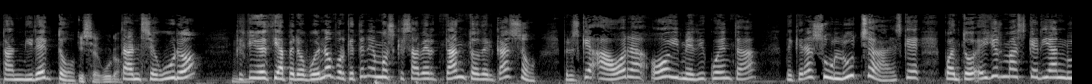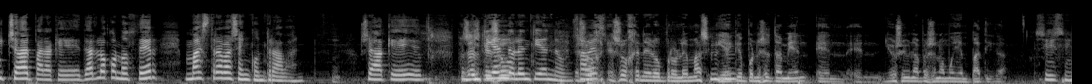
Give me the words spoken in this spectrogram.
tan directo, y seguro. tan seguro, que es que yo decía, pero bueno, ¿por qué tenemos que saber tanto del caso? Pero es que ahora, hoy me di cuenta de que era su lucha. Es que cuanto ellos más querían luchar para que darlo a conocer, más trabas se encontraban. O sea que pues lo entiendo, lo entiendo. Eso, generó problemas y hay que ponerse también en, Yo soy una persona muy empática. Sí, sí.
